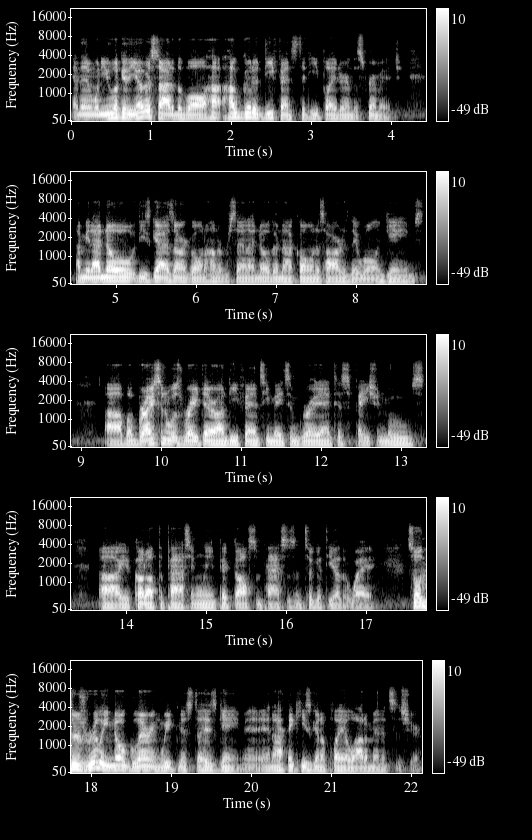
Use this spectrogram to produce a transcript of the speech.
And then when you look at the other side of the ball, how, how good a defense did he play during the scrimmage? I mean, I know these guys aren't going 100%. I know they're not going as hard as they will in games. Uh, but Brycen was right there on defense. He made some great anticipation moves. Uh, he cut off the passing lane, picked off some passes, and took it the other way. So there's really no glaring weakness to his game, and, I think he's going to play a lot of minutes this year.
